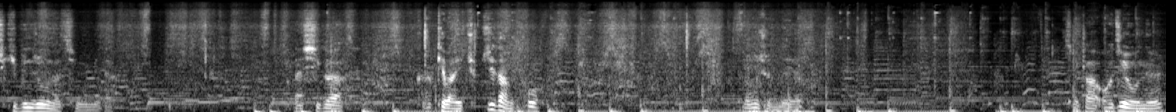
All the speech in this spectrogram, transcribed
아주 기분 좋은 아침입니다. 날씨가 그렇게 많이 춥지도 않고 너무 좋네요. 제가 어제 오늘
